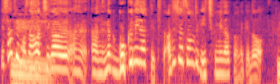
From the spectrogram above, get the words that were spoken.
で、サティフォさんは違う、あの、あのなんか5組だって言ってた。私はその時1組だったんだけど、うー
